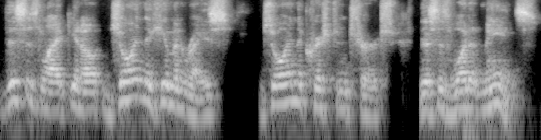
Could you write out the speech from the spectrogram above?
this is like, you know, join the human race, join the Christian church. This is what it means.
